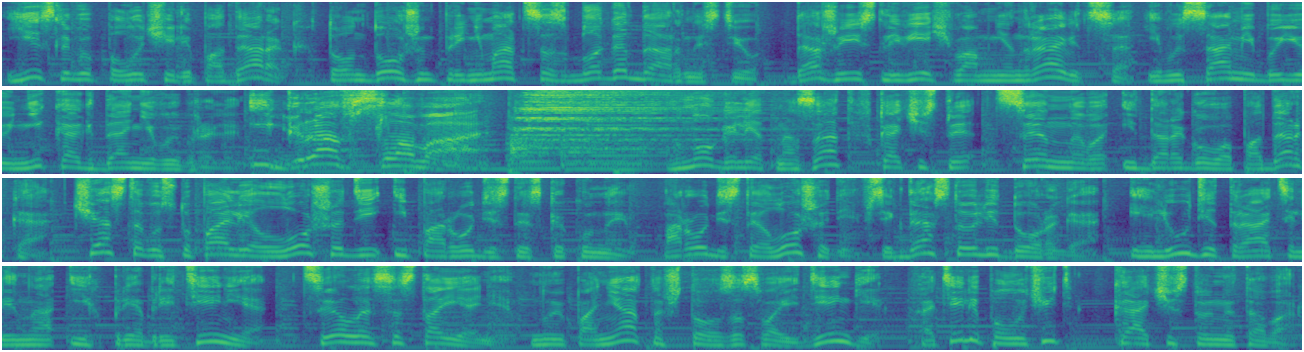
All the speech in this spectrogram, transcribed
Если вы получили подарок, то он должен приниматься с благодарностью, даже если вещь вам не нравится, и вы сами бы ее никогда не выбрали. Игра в слова. Много лет назад в качестве ценного и дорогого подарка часто выступали лошади и породистые скакуны. Породистые лошади всегда стоили дорого, и люди тратили на их приобретение целое состояние. Ну и понятно, что за свои деньги хотели получить качественный товар.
